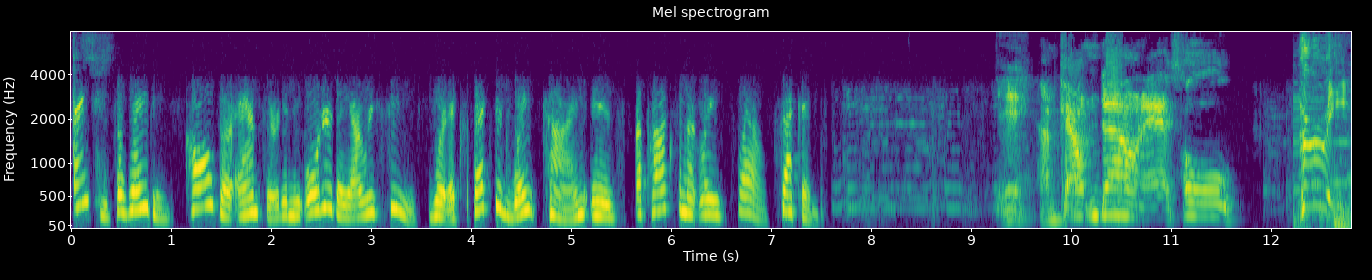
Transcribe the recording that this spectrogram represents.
Thank you for waiting. Calls are answered in the order they are received. Your expected wait time is approximately 12 seconds. Yeah, I'm counting down, asshole. Hurry!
